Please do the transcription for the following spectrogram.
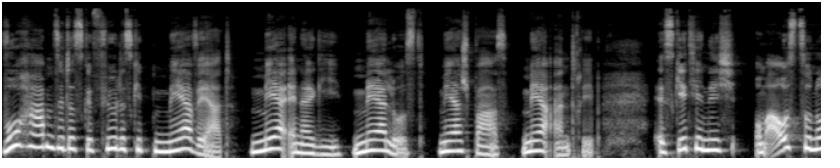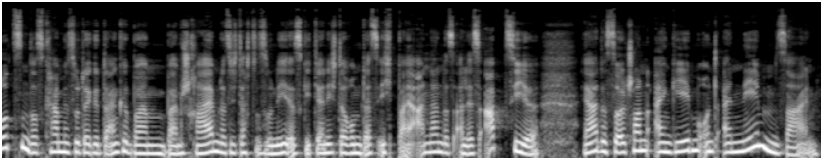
Wo haben Sie das Gefühl, es gibt mehr Wert, mehr Energie, mehr Lust, mehr Spaß, mehr Antrieb? Es geht hier nicht um auszunutzen, das kam mir so der Gedanke beim, beim Schreiben, dass ich dachte so, nee, es geht ja nicht darum, dass ich bei anderen das alles abziehe. Ja, das soll schon ein Geben und ein Nehmen sein.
